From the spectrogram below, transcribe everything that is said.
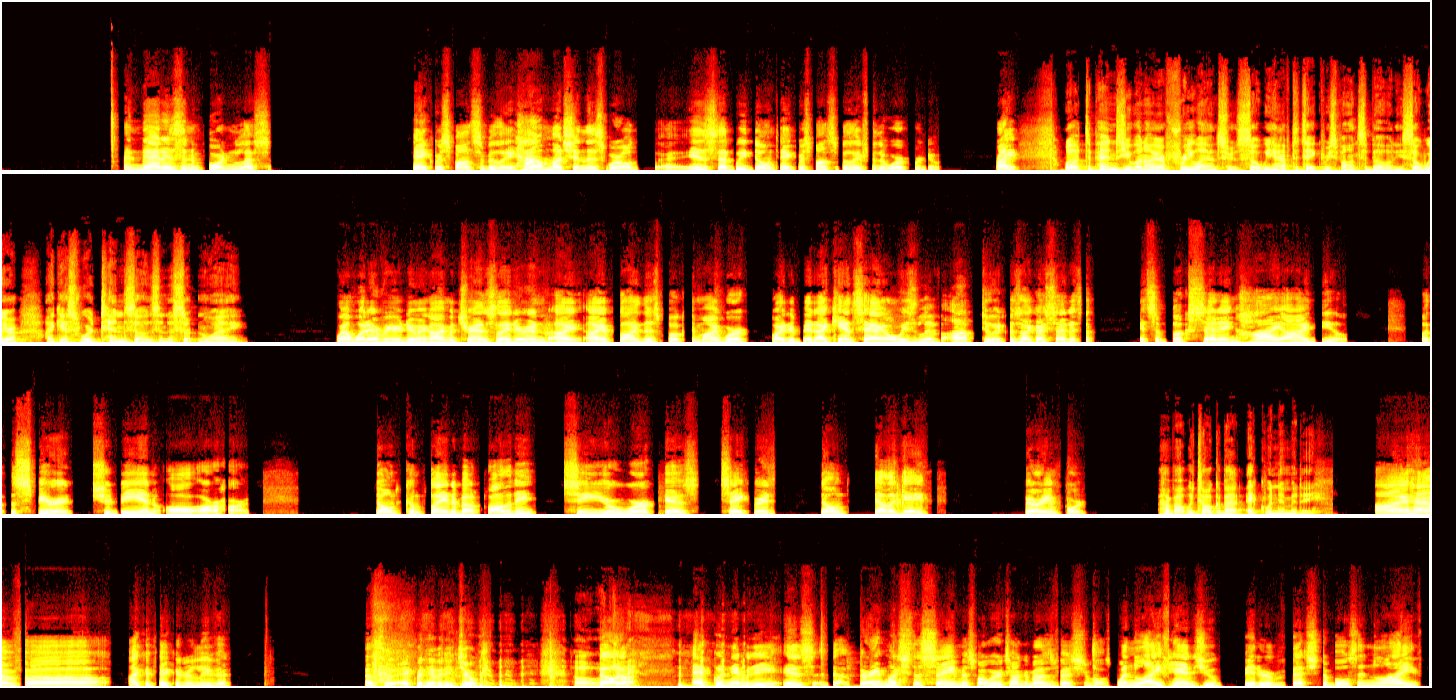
And that is an important lesson. Take responsibility. How much in this world uh, is that we don't take responsibility for the work we're doing? Right? Well, it depends. You and I are freelancers, so we have to take responsibility. So we're, I guess, we're tenzos in a certain way. Well, whatever you're doing, I'm a translator and I, I apply this book to my work quite a bit. I can't say I always live up to it because, like I said, it's a, it's a book setting high ideals, but the spirit should be in all our hearts. Don't complain about quality. See your work as sacred. Don't delegate. Very important. How about we talk about equanimity? I have, uh, I could take it or leave it. That's an equanimity joke. Oh, okay. no, no. Equanimity is very much the same as what we were talking about as vegetables. When life hands you bitter vegetables in life,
